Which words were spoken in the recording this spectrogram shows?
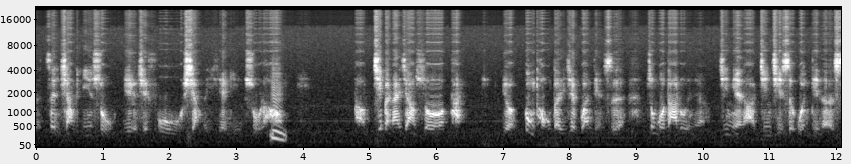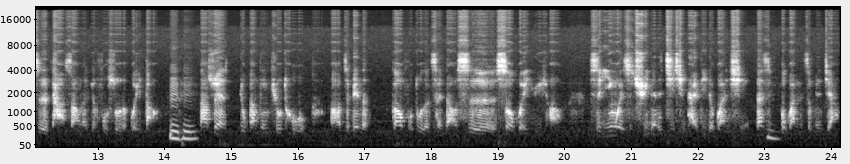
的正向的因素，也有一些负向的一些因素了。嗯。好，基本来讲说，它有共同的一些观点是，中国大陆呢，今年啊经济是稳定的，是踏上了一个复苏的轨道。嗯哼。那虽然 Q 1跟 Q 2啊这边的高幅度的成长是受惠于啊，是因为是去年的基期太低的关系，但是不管怎么讲。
